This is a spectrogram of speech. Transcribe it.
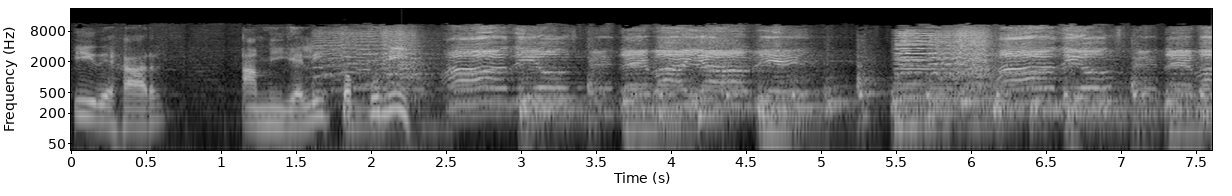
y dejar a Miguelito Cuní. Adiós, que te vaya bien. Adiós, que te vaya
